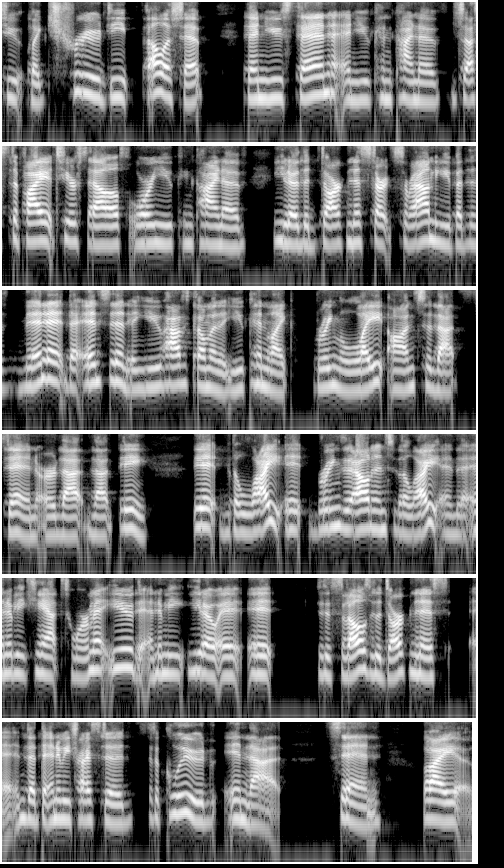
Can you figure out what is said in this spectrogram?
to like true deep fellowship, then you sin and you can kind of justify it to yourself, or you can kind of, you know, the darkness starts surrounding you. But the minute, the instant that you have someone that you can like bring light onto that sin or that that thing, it the light it brings it out into the light, and the enemy can't torment you. The enemy, you know, it it dispels the darkness and that the enemy tries to seclude in that sin by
